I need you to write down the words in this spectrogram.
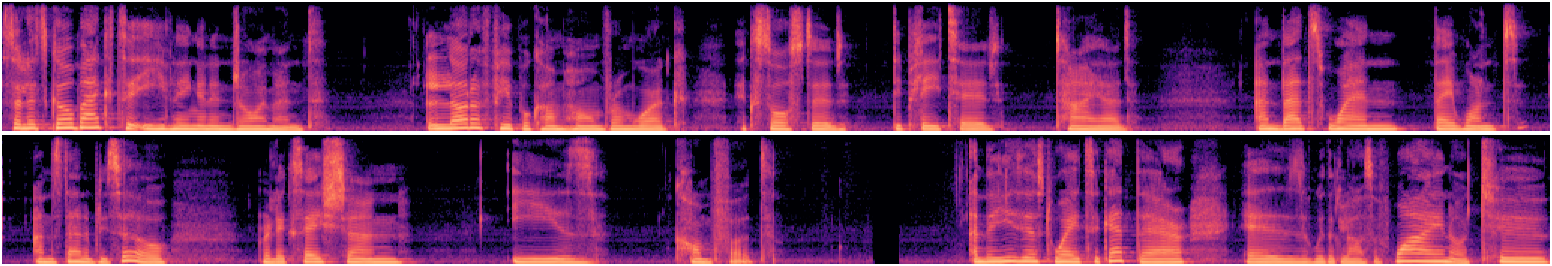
So let's go back to evening and enjoyment. A lot of people come home from work exhausted, depleted, tired, and that's when they want, understandably so, relaxation, ease, comfort. And the easiest way to get there is with a glass of wine or two,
